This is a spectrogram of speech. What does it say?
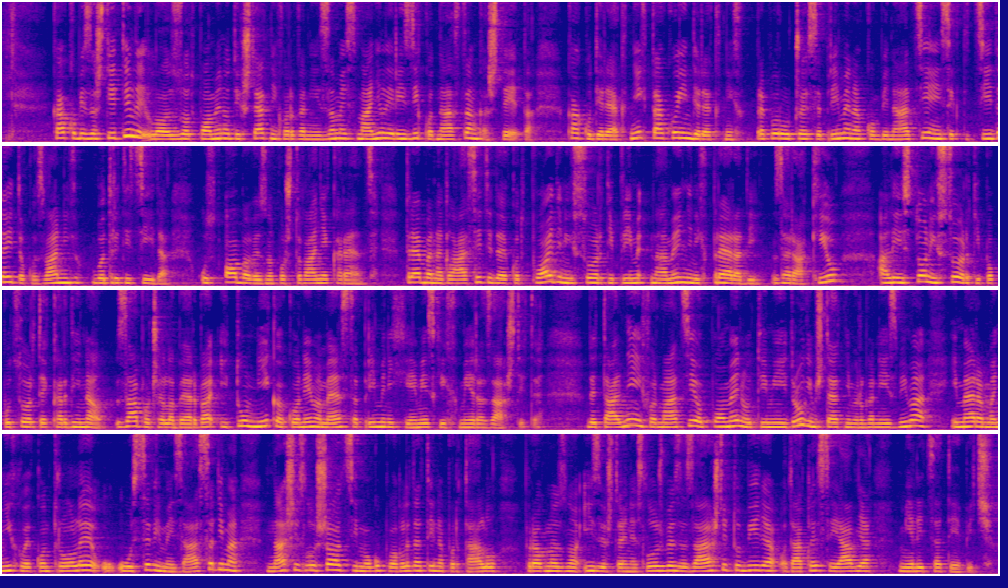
Kako bi zaštitili lozu od pomenutih štetnih organizama i smanjili rizik od nastanka šteta, kako direktnih, tako i indirektnih, preporučuje se primjena kombinacije insekticida i takozvanih botriticida uz obavezno poštovanje karence. Treba naglasiti da je kod pojedinih sorti namenjenih preradi za rakiju, ali iz tonih sorti poput sorte kardinal započela berba i tu nikako nema mesta primjeni hemijskih mera zaštite. Detaljnije informacije o pomenutim i drugim štetnim organizmima i merama njihove kontrole u usevima i zasadima naši slušaoci mogu pogledati na portalu prognozno izveštajne službe za zaštitu bilja odakle se javlja Milica Tepić.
